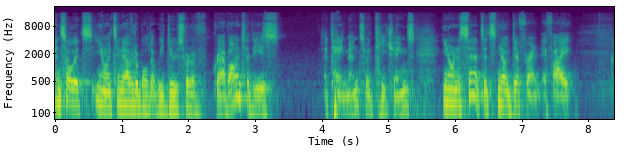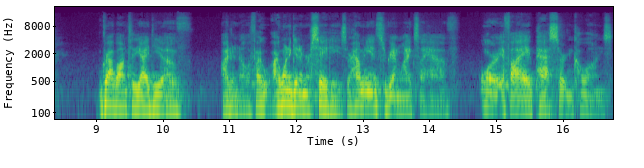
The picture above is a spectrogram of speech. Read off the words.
And so it's, you know, it's inevitable that we do sort of grab onto these attainments or teachings. You know, in a sense, it's no different if I grab onto the idea of, I don't know, if I, I want to get a Mercedes or how many Instagram likes I have, or if I pass certain koans.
